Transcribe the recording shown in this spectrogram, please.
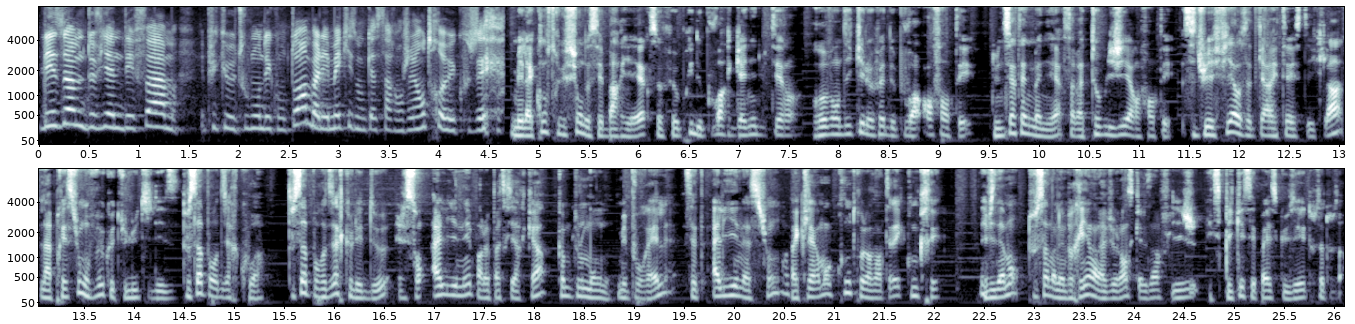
les hommes deviennent des femmes et puis que tout le monde est content, ben, les mecs ils ont qu'à s'arranger entre eux, écoutez. Mais la construction de ces barrières se fait au prix de pouvoir gagner du terrain. Revendiquer le fait de pouvoir enfanter, d'une certaine manière, ça va t'obliger à enfanter. Si tu es fier de cette caractéristique-là, la pression veut que tu l'utilises. Tout ça pour dire quoi? Tout ça pour dire que les deux, elles sont aliénées par le patriarcat, comme tout le monde. Mais pour elles, cette aliénation va clairement contre leurs intérêts concrets. Évidemment, tout ça n'enlève rien à la violence qu'elles infligent, expliquer c'est pas excuser, tout ça, tout ça.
